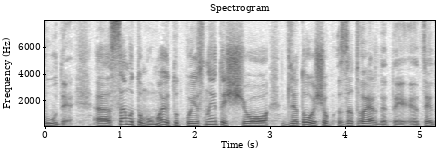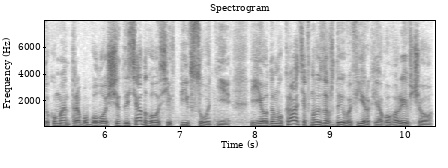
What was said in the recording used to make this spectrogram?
буде. Е, Саме тому маю тут пояснити, що для того, щоб затвердити е, цей документ, треба було 60 голосів, півсотні є у демократів. Ну і завжди в ефірах я говорив, що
